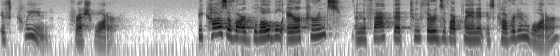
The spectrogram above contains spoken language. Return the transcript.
is clean fresh water. Because of our global air currents and the fact that two thirds of our planet is covered in water,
